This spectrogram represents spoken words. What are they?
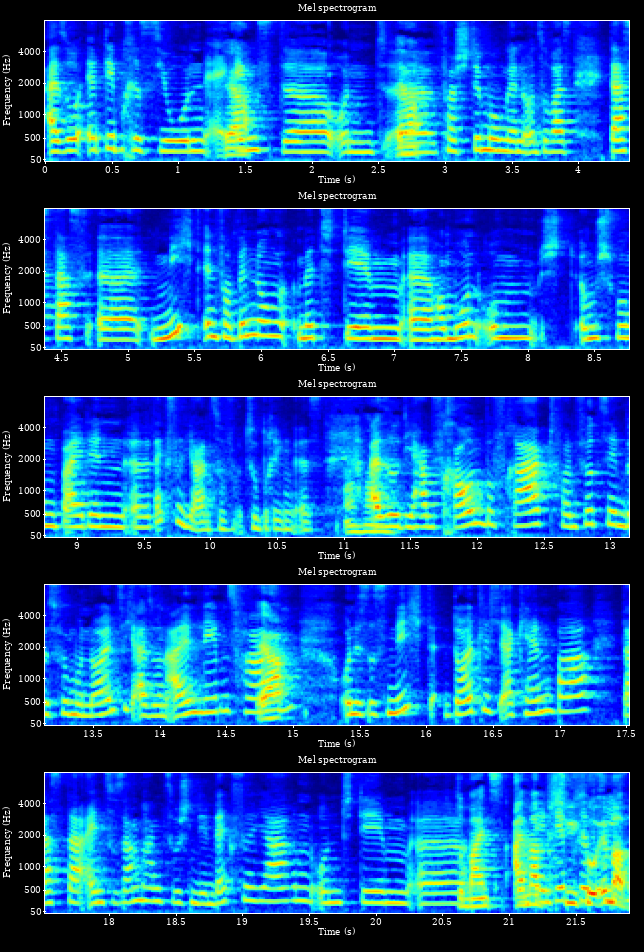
also äh, Depressionen, äh, Ja. Ängste und äh, Ja. Verstimmungen und sowas, dass das äh, nicht in Verbindung mit dem äh, Hormonumschwung bei den äh, Wechseljahren zu, zu bringen ist. Also die haben Frauen befragt von 14 bis 95, also in allen Lebensphasen. Ja. Und es ist nicht deutlich erkennbar, dass da ein Zusammenhang zwischen den Wechseljahren und dem äh, Du meinst und einmal den Psycho, immer depressiven-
